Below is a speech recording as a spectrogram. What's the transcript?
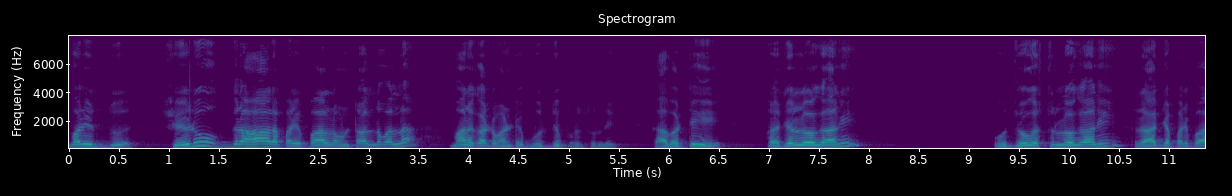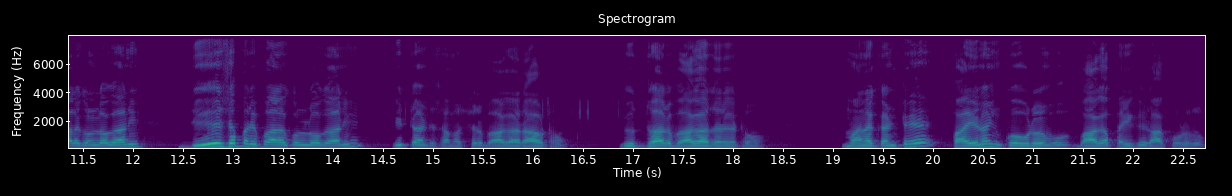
మరి చెడు గ్రహాల పరిపాలన ఉండటం వల్ల మనకు అటువంటి బుద్ధి పుడుతుంది. కాబట్టి ప్రజల్లో కానీ ఉద్యోగస్తుల్లో కానీ రాజ్య పరిపాలకుల్లో కానీ దేశ పరిపాలకుల్లో కానీ ఇట్లాంటి సమస్యలు బాగా రావటం యుద్ధాలు బాగా జరగటం మనకంటే పైన ఇంకోడు బాగా పైకి రాకూడదు.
